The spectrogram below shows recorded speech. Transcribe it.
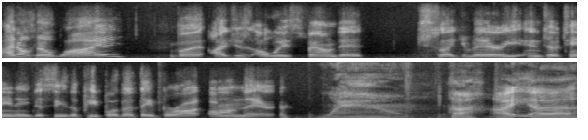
I don't know why, but I just always found it just like very entertaining to see the people that they brought on there. Wow. Huh. I uh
